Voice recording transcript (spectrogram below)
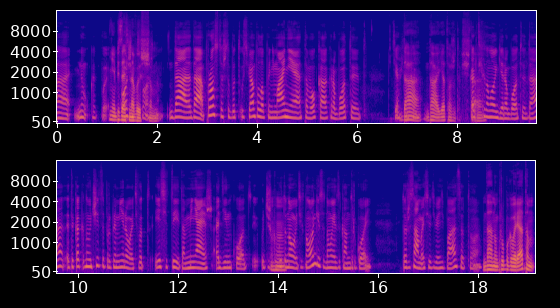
а, ну, как бы... Не обязательно высшим. сложно. Да, да, да, просто чтобы у тебя было понимание того, как работает техника. Да, да, я тоже так считаю. Как технологии работают, да? Это как научиться программировать. Вот если ты там меняешь один код, учишь Мгм. какую-то новую технологию с одного языка на другой, то же самое, если у тебя есть база, то... Да, ну, грубо говоря, там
